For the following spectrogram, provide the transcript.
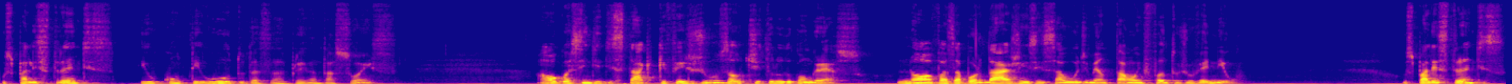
os palestrantes e o conteúdo das apresentações. Algo assim de destaque que fez jus ao título do congresso: Novas abordagens em saúde mental infanto-juvenil. Os palestrantes,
